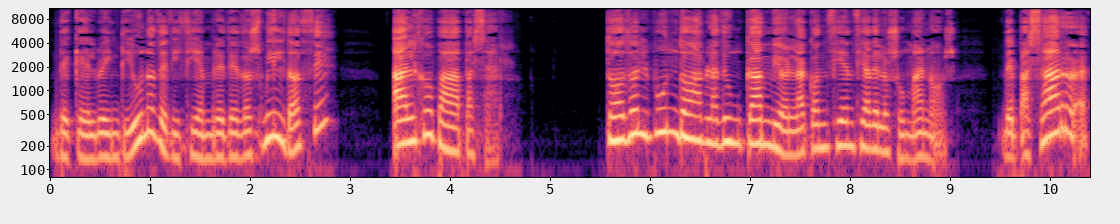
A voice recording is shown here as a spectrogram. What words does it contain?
de que el 21 de diciembre de 2012 algo va a pasar. Todo el mundo habla de un cambio en la conciencia de los humanos, de pasar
